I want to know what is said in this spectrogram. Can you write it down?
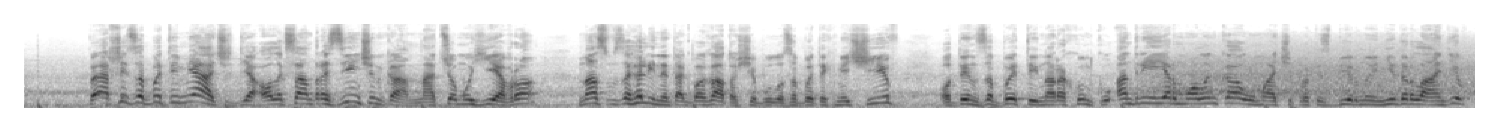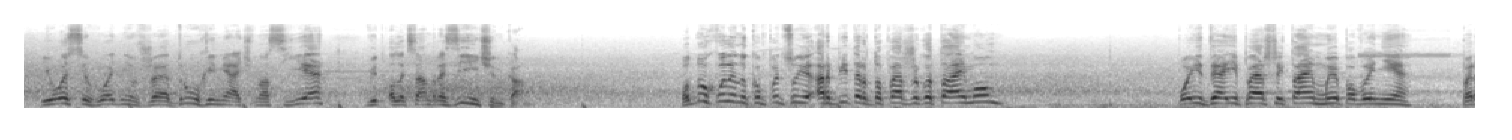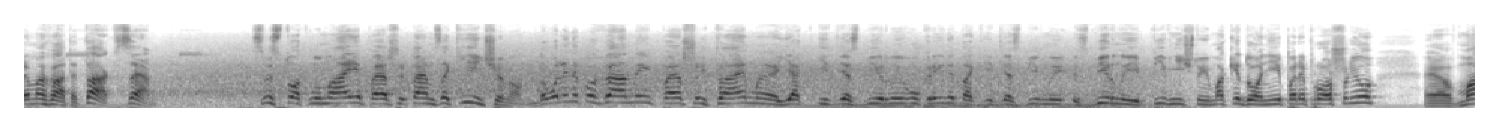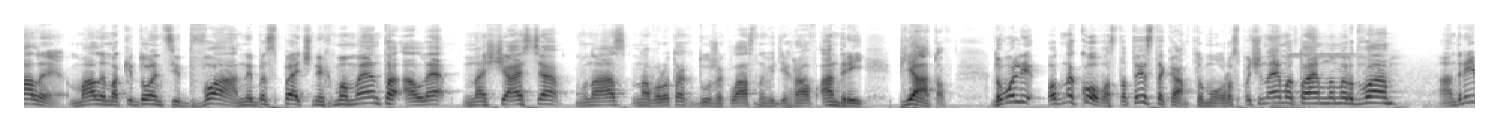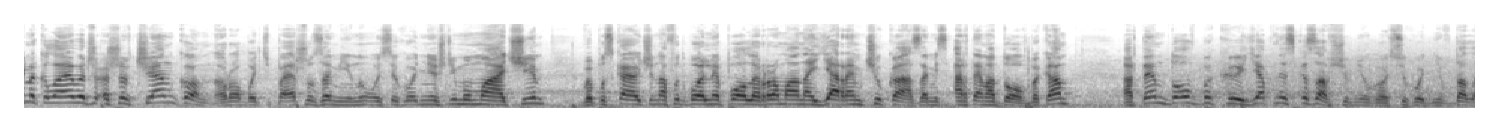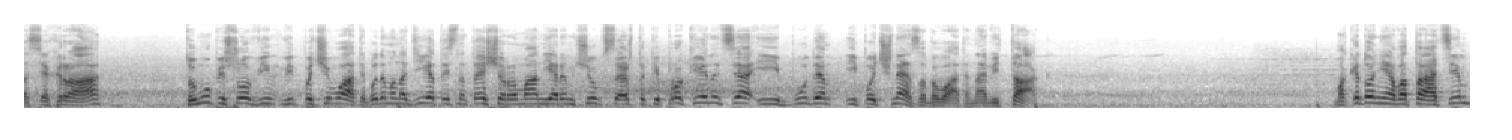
Перший забитий м'яч для Олександра Зінченка на цьому євро. Нас взагалі не так багато ще було забитих м'ячів. Один забитий на рахунку Андрія Ярмоленка у матчі проти збірної Нідерландів. І ось сьогодні вже другий м'яч у нас є від Олександра Зінченка. Одну хвилину компенсує арбітер до першого тайму. По ідеї, перший тайм ми повинні перемагати. Так, все. Свисток лунає, перший тайм закінчено. Доволі непоганий перший тайм, е, як і для збірної України, так і для збірної, збірної Північної Македонії. Перепрошую. Е, Мали, мали македонці два небезпечних момента, але на щастя, в нас на воротах дуже класно відіграв Андрій П'ятов. Доволі однакова статистика, тому розпочинаємо тайм номер два. Андрій Миколайович Шевченко робить першу заміну у сьогоднішньому матчі, випускаючи на футбольне поле Романа Яремчука замість Артема Довбика. Артем Довбик, я б не сказав, що в нього сьогодні вдалася гра. Тому пішов він відпочивати. Будемо надіятись на те, що Роман Яремчук все ж таки прокинеться і буде і почне забивати навіть так. Македонія в атаці.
